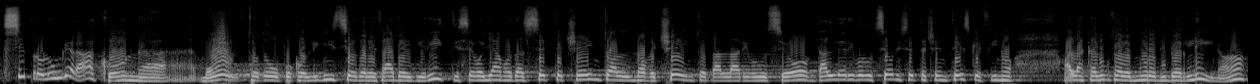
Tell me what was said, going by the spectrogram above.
si prolungherà con eh, molto dopo, con l'inizio dell'età dei diritti, se vogliamo dal Settecento al Novecento, dalle rivoluzioni settecentesche fino alla caduta del muro di Berlino. No?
